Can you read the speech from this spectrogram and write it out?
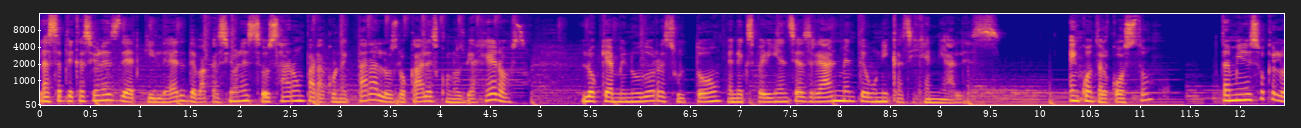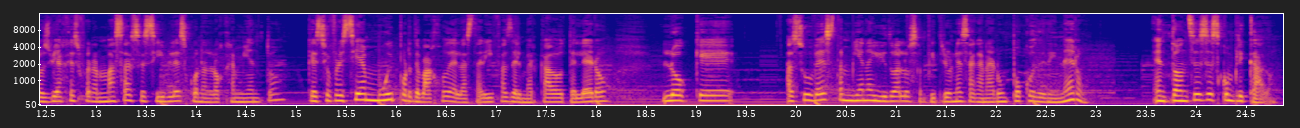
las aplicaciones de alquiler de vacaciones se usaron para conectar a los locales con los viajeros, lo que a menudo resultó en experiencias realmente únicas y geniales. En cuanto al costo, también hizo que los viajes fueran más accesibles con alojamiento, que se ofrecía muy por debajo de las tarifas del mercado hotelero, lo que a su vez también ayudó a los anfitriones a ganar un poco de dinero. Entonces es complicado.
